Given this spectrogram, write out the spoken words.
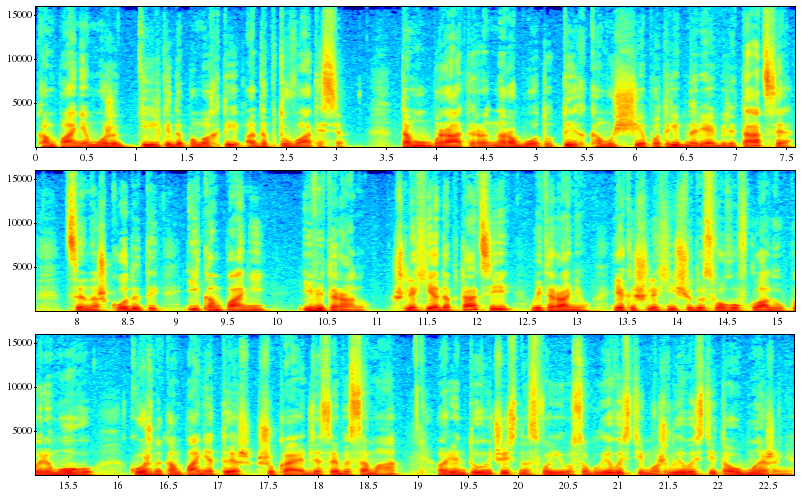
компанія може тільки допомогти адаптуватися. Тому брати на роботу тих, кому ще потрібна реабілітація, це нашкодити і компанії, і ветерану. Шляхи адаптації ветеранів, як і шляхи щодо свого вкладу в перемогу, кожна компанія теж шукає для себе сама, орієнтуючись на свої особливості, можливості та обмеження.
